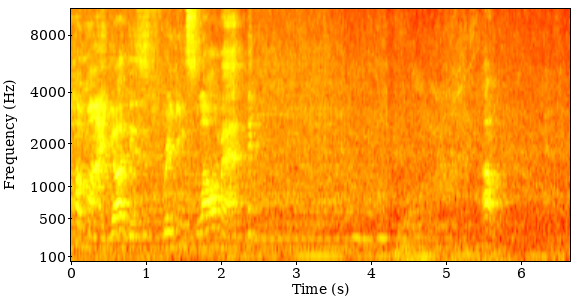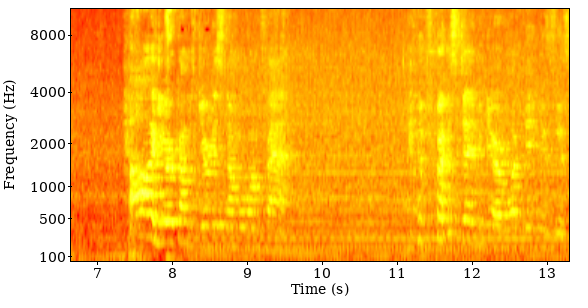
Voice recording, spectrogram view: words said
Oh my god, this is freaking slow, man. oh. Oh, here comes Jerry's number one fan. First time here, what game is this?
